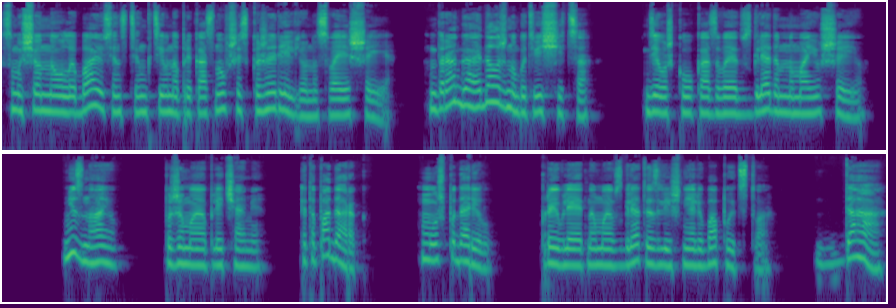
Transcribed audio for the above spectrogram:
Смущенно улыбаюсь, инстинктивно прикоснувшись к ожерелью на своей шее. «Дорогая должно быть вещица». Девушка указывает взглядом на мою шею. «Не знаю», – пожимаю плечами. «Это подарок. Муж подарил». Проявляет, на мой взгляд, излишнее любопытство. «Да».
